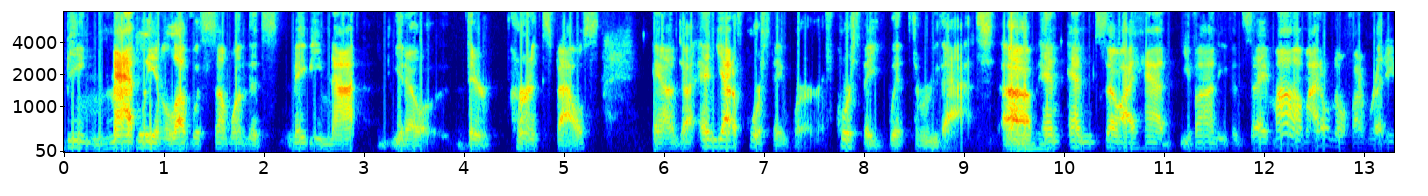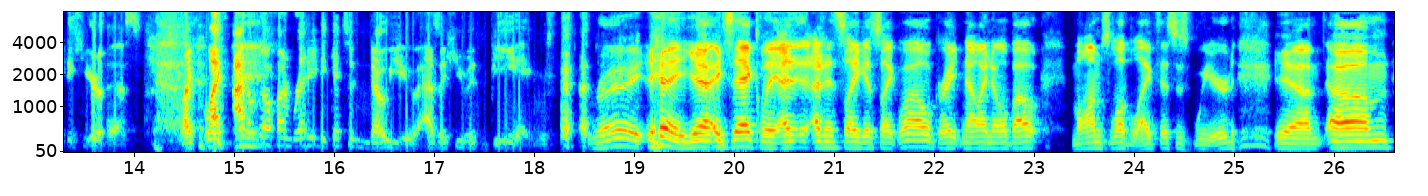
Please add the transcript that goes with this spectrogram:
being madly in love with someone that's maybe not, you know, their current spouse. And uh, and yet, of course, they were. Of course, they went through that. Um, mm-hmm. and and so I had Yvonne even say, "Mom, I don't know if I'm ready to hear this. Like like I don't know if I'm ready to get to know you as a human being." right. Yeah. Yeah. Exactly. And, and it's like it's like, well, great. Now I know about moms love life. This is weird. Yeah. Um,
